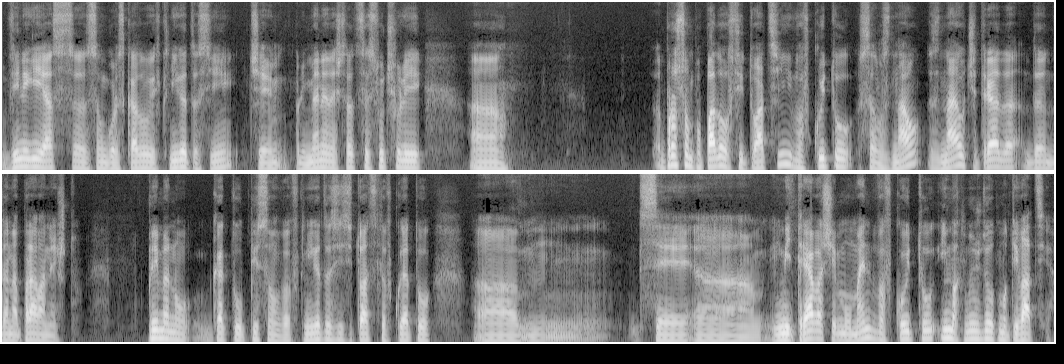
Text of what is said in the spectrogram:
Винаги аз а, съм го разказвал и в книгата си, че при мен нещата се случвали... А, просто съм попадал в ситуации, в които съм знал, знаел, че трябва да, да, да направя нещо. Примерно, както описвам в книгата си, ситуацията, в която а, се, а, ми трябваше момент, в който имах нужда от мотивация.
